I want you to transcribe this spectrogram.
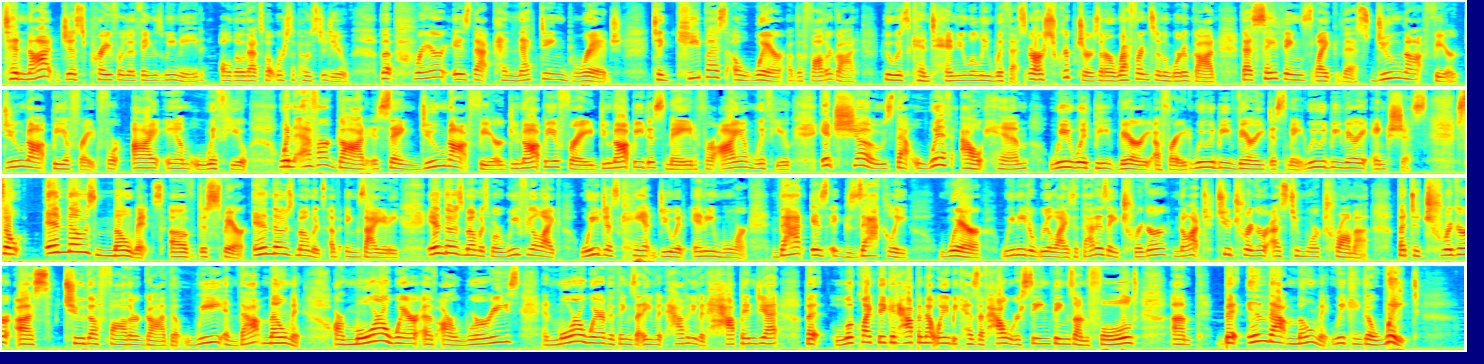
to not just pray for the things we need, although that's what we're supposed to do, but prayer is that connecting bridge to keep us aware of the Father God who is continually with us. There are scriptures that are referenced in the Word of God that say things like this Do not fear, do not be afraid, for I am with you. Whenever God is saying, Do not fear, do not be afraid, do not be dismayed, for I am with you, it shows that without Him, we would be very afraid. We would be very dismayed. We would be very anxious. So, in those moments of despair, in those moments of anxiety, in those moments where we feel like we just can't do it anymore, that is exactly where we need to realize that that is a trigger, not to trigger us to more trauma, but to trigger us to the Father God, that we in that moment are more aware of our worries and more aware of the things that even haven't even happened yet, but look like they could happen that way because of how we're seeing things unfold. Um, but in that moment, we can go, wait,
